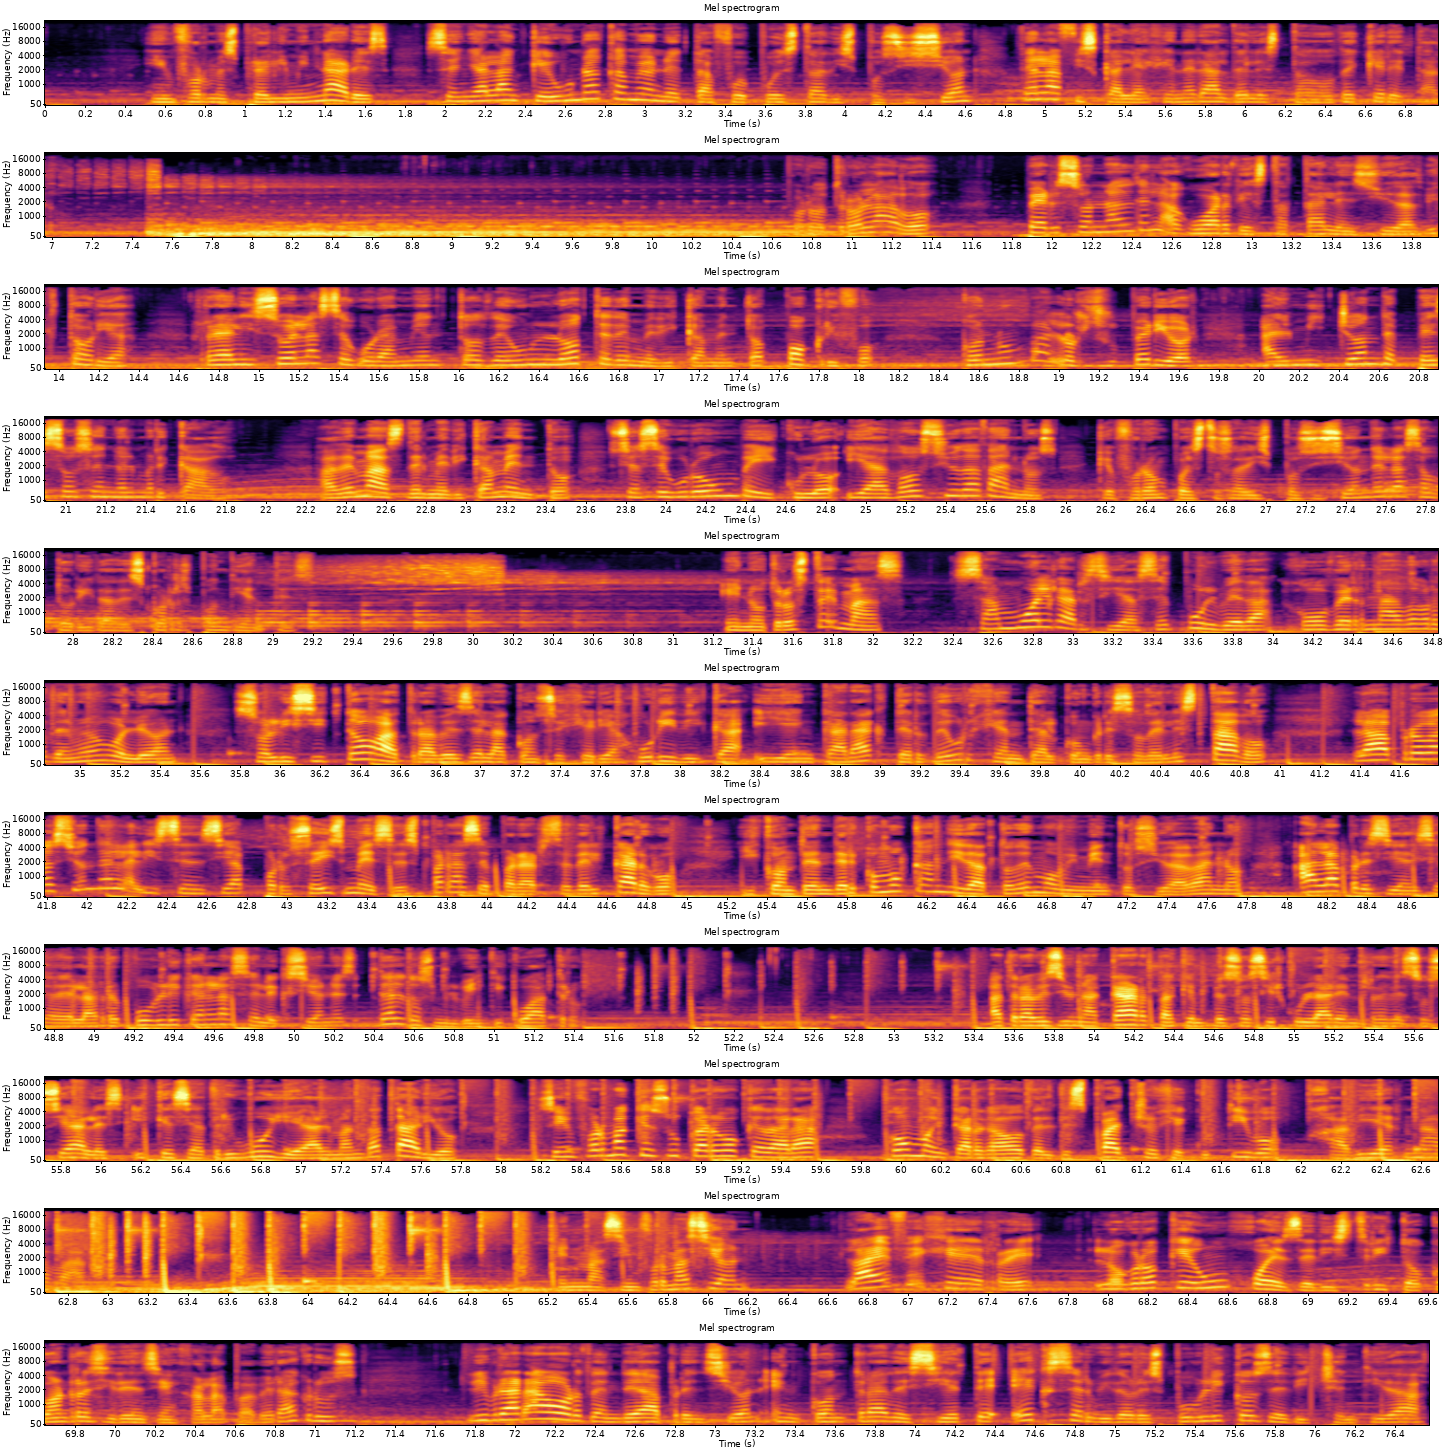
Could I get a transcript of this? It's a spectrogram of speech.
Informes preliminares señalan que una camioneta fue puesta a disposición de la Fiscalía General del Estado de Querétaro. Por otro lado, personal de la Guardia Estatal en Ciudad Victoria realizó el aseguramiento de un lote de medicamento apócrifo con un valor superior al millón de pesos en el mercado. Además del medicamento, se aseguró un vehículo y a dos ciudadanos que fueron puestos a disposición de las autoridades correspondientes. En otros temas, Samuel García Sepúlveda, gobernador de Nuevo León, solicitó a través de la Consejería Jurídica y en carácter de urgente al Congreso del Estado la aprobación de la licencia por seis meses para separarse del cargo y contender como candidato de Movimiento Ciudadano a la presidencia de la República en las elecciones del 2024. A través de una carta que empezó a circular en redes sociales y que se atribuye al mandatario, se informa que su cargo quedará como encargado del despacho ejecutivo Javier Navarro. En más información, la FGR logró que un juez de distrito con residencia en Jalapa, Veracruz, librara orden de aprehensión en contra de siete ex servidores públicos de dicha entidad.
